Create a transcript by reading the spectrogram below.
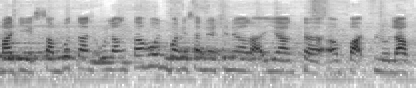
majlis sambutan ulang tahun Barisan Nasional yang ke-48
